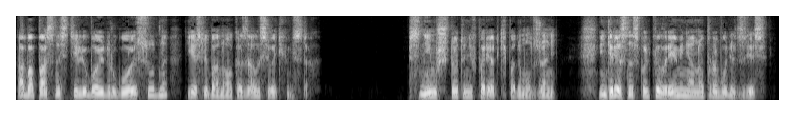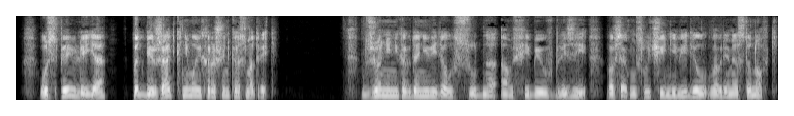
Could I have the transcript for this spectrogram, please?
об опасности любое другое судно, если бы оно оказалось в этих местах. — С ним что-то не в порядке, — подумал Джонни. — Интересно, сколько времени оно пробудет здесь? Успею ли я подбежать к нему и хорошенько осмотреть? Джонни никогда не видел судно-амфибию вблизи, во всяком случае не видел во время остановки.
